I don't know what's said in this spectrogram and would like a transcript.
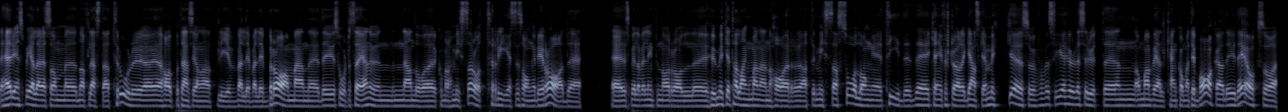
det här är ju en spelare som de flesta tror har potentialen att bli väldigt, väldigt bra, men det är ju svårt att säga nu när han då kommer att missa då tre säsonger i rad. Eh, det spelar väl inte någon roll eh, hur mycket talang man än har, att missa så lång eh, tid, det kan ju förstöra ganska mycket, så vi får väl se hur det ser ut om man väl kan komma tillbaka. Det är ju det också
